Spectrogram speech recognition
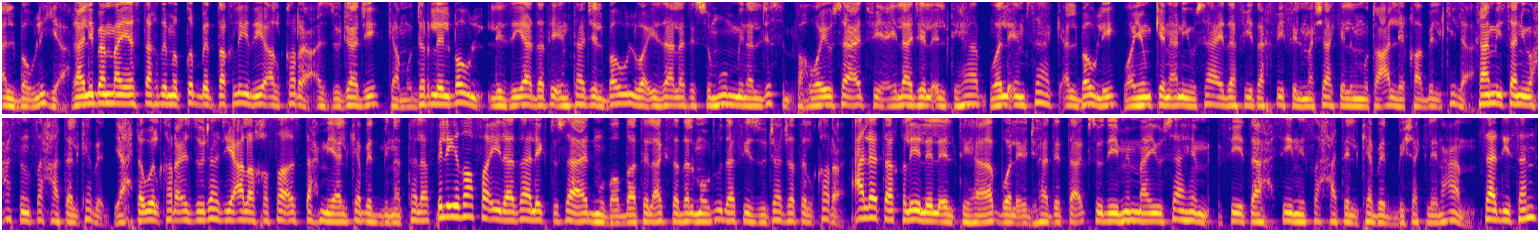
البولية. غالبا ما يستخدم الطب التقليدي القرع الزجاجي كمدر للبول لزيادة إنتاج البول وإزالة السموم من الجسم فهو يساعد في علاج الالتهاب والإمساك البولي ويمكن أن يساعد في تخفيف المشاكل المتعلقة بالكلى. خامسا يحسن صحة الكبد. يحتوي القرع الزجاجي على خصائص تحمي الكبد من التلف بالإضافة إلى ذلك تساعد مضادات الأكسدة الموجودة في زجاجة القرع. على تقليل الالتهاب والإجهاد التأكسدي مما يساهم في تحسين صحة الكبد بشكل عام. سادسا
